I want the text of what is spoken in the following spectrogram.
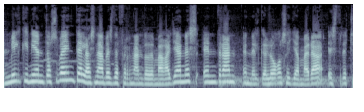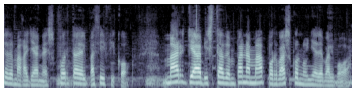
En 1520 las naves de Fernando de Magallanes entran en el que luego se llamará Estrecho de Magallanes, Puerta del Pacífico, mar ya avistado en Panamá por Vasco Núñez de Balboa.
